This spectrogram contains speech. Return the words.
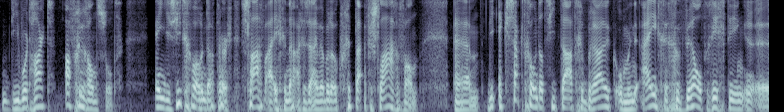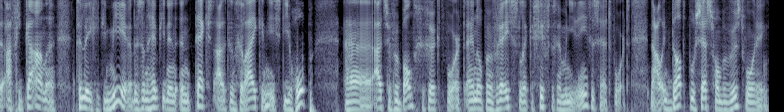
die wordt hard afgeranseld. En je ziet gewoon dat er slaafeigenaren zijn. We hebben er ook verslagen van. Um, die exact gewoon dat citaat gebruiken om hun eigen geweld richting uh, Afrikanen te legitimeren. Dus dan heb je een, een tekst uit een gelijkenis die hop uh, uit zijn verband gerukt wordt en op een vreselijke, giftige manier ingezet wordt. Nou, in dat proces van bewustwording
